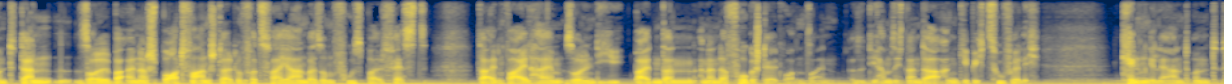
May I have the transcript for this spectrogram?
Und dann soll bei einer Sportveranstaltung vor zwei Jahren, bei so einem Fußballfest, da in Weilheim, sollen die beiden dann einander vorgestellt worden sein. Also die haben sich dann da angeblich zufällig kennengelernt. Und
